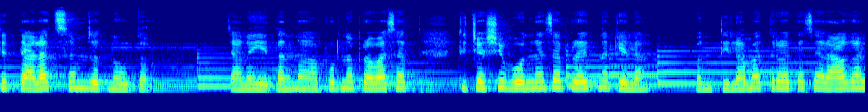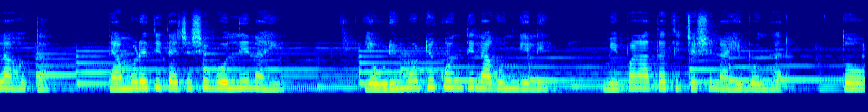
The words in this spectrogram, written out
ते त्यालाच समजत नव्हतं. त्यानं येताना पूर्ण प्रवासात तिच्याशी बोलण्याचा प्रयत्न केला पण तिला मात्र त्याचा राग आला होता. त्यामुळे ती त्याच्याशी बोलली नाही. एवढी मोठी कोणती लागून गेली? मी पण आता तिच्याशी नाही बोलणार. तो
